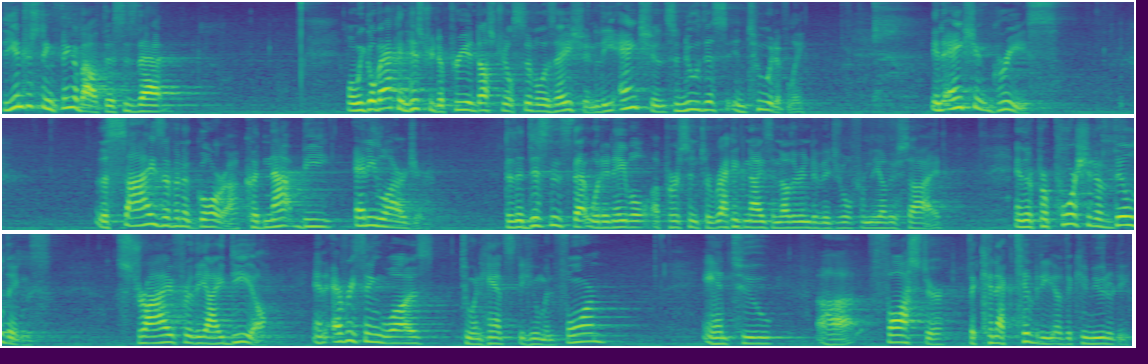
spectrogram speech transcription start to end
The interesting thing about this is that when we go back in history to pre industrial civilization, the ancients knew this intuitively. In ancient Greece, the size of an agora could not be any larger than the distance that would enable a person to recognize another individual from the other side. And the proportion of buildings strive for the ideal, and everything was to enhance the human form and to uh, foster the connectivity of the community.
